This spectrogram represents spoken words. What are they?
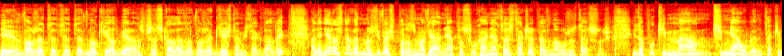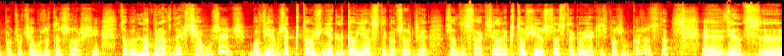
nie wiem, wożę te, te, te wnuki, odbieram z przedszkola, zawożę gdzieś tam i tak dalej, ale nieraz nawet możliwość porozmawiania, posłuchania to jest także pewna użyteczność. I dopóki mam, czy miałbym takie poczucie użyteczności, to bym naprawdę chciał żyć, bo wiem, że ktoś, nie tylko ja z tego czerpię satysfakcję, ale ktoś jeszcze z tego w jakiś sposób korzysta. E, więc e,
